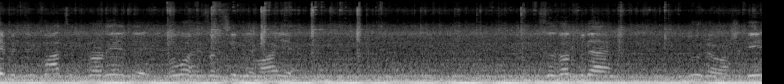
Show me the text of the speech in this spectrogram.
сантиметрів 20 прорити, вологи зовсім немає. Сезон буде дуже важкий.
